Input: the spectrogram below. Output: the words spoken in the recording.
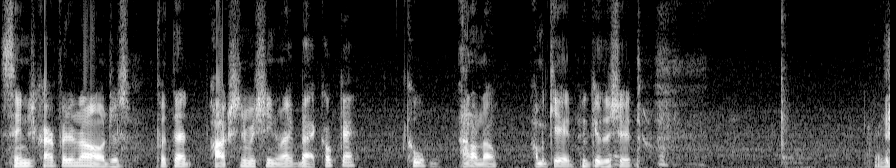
singe carpet and all? Just put that oxygen machine right back. Okay cool. I don't know. I'm a kid. Who gives a shit Crazy.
